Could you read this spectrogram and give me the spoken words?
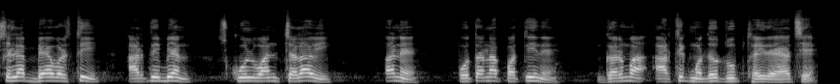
છેલ્લા બે વર્ષથી આરતીબેન સ્કૂલ વાન ચલાવી અને પોતાના પતિને ઘરમાં આર્થિક મદદરૂપ થઈ રહ્યા છે.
